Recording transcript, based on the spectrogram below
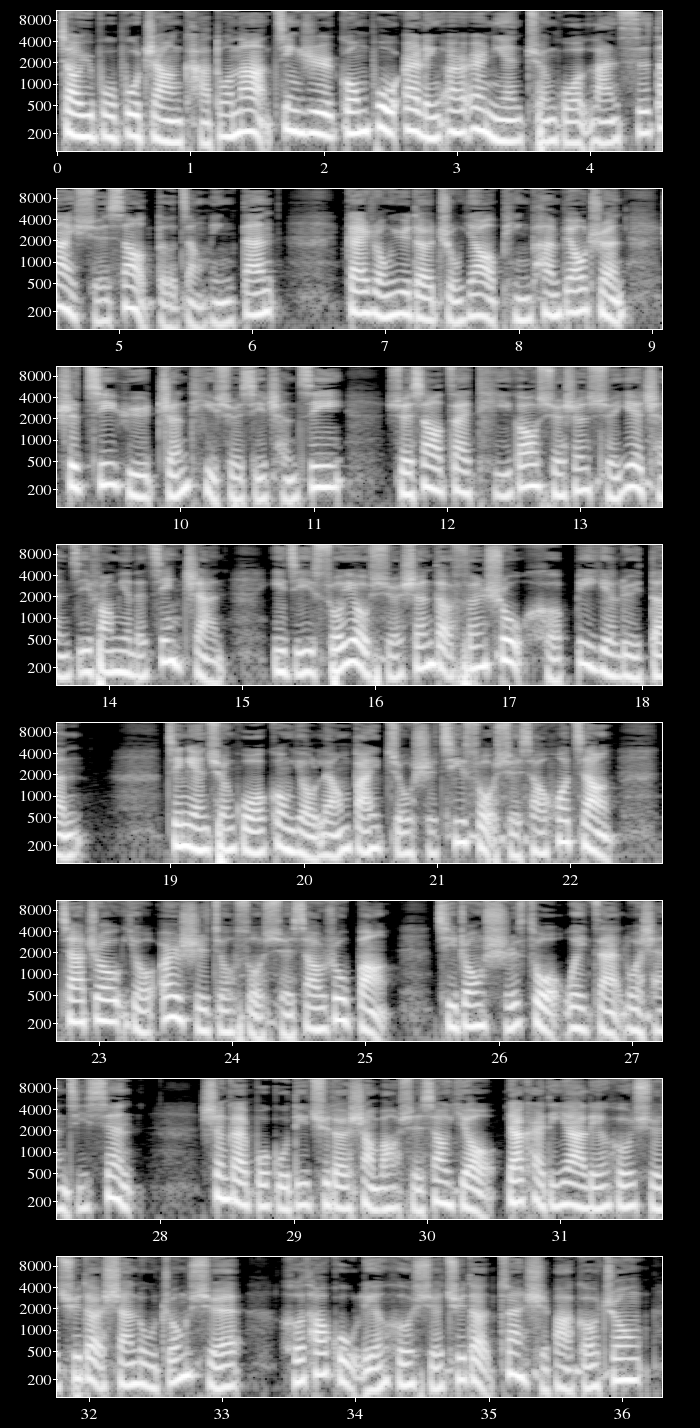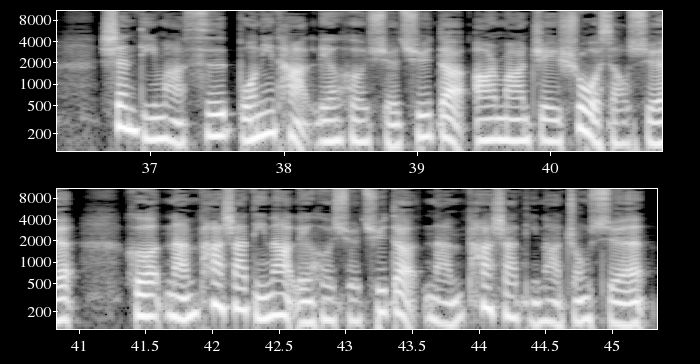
教育部部长卡多纳近日公布二零二二年全国蓝丝带学校得奖名单。该荣誉的主要评判标准是基于整体学习成绩、学校在提高学生学业成绩方面的进展，以及所有学生的分数和毕业率等。今年全国共有两百九十七所学校获奖，加州有二十九所学校入榜，其中十所位在洛杉矶县。圣盖博谷地区的上榜学校有雅凯迪亚联合学区的山路中学、核桃谷联合学区的钻石坝高中、圣迪马斯伯尼塔联合学区的阿玛 J 硕小学和南帕沙迪纳联合学区的南帕沙迪纳中学。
